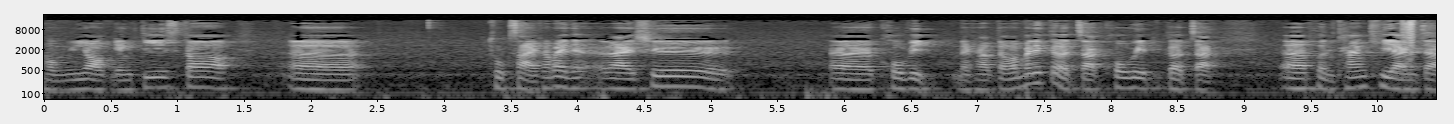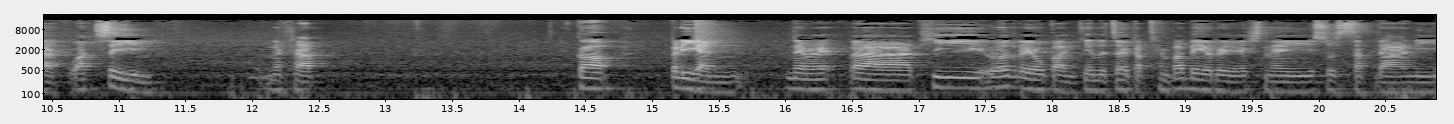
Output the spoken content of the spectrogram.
ของนิวยอร์กยังกี้ก็เออถูกใส่เข้าไปในรายชื่อเอ่อโควิดนะครับแต่ว่าไม่ได้เกิดจากโควิด เกิดจากเออผลข้างเคียงจากวัคซีนนะครับ ก็เปลี่ยน ในเวลาที่รวดเร็วก่อนเกมจะเจอกับ Tampa Bay Rays ในสุดสัปดาห์นี้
